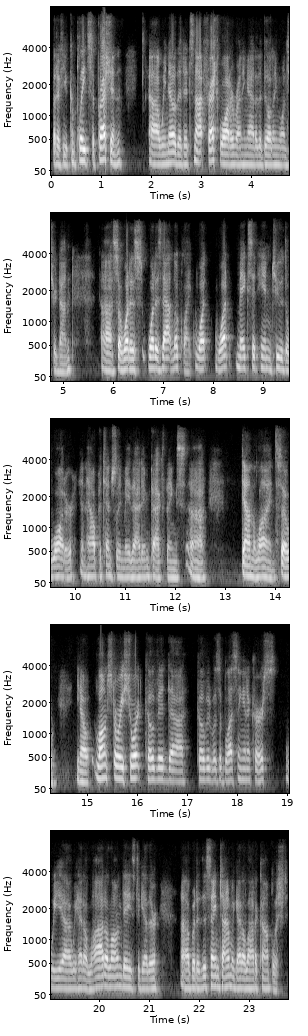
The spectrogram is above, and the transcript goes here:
But if you complete suppression, uh, we know that it's not fresh water running out of the building once you're done. Uh, so what is what does that look like? What what makes it into the water, and how potentially may that impact things uh, down the line. So, you know, long story short, COVID uh, COVID was a blessing and a curse. We uh, we had a lot of long days together, uh, but at the same time, we got a lot accomplished.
